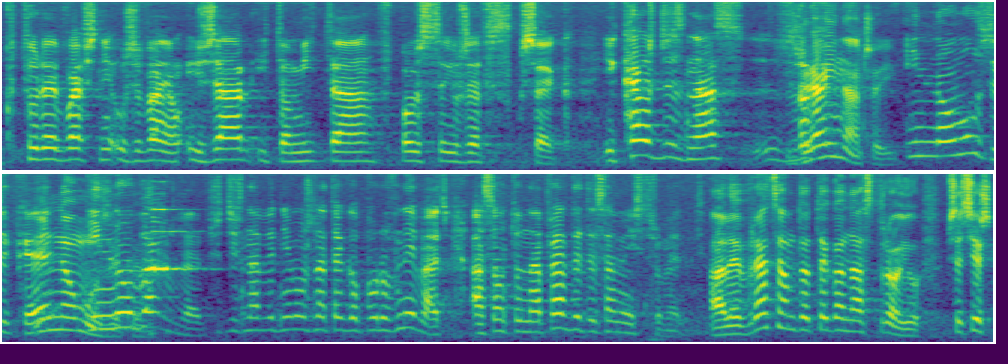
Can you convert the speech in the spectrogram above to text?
które właśnie używają i żar, i tomita, w Polsce Józef Skrzek. I każdy z nas y, zrobił inaczej. inną muzykę, Inną muzykę. inną barwę. Przecież nawet nie można tego porównywać, a są to naprawdę te same instrumenty. Ale wracam do tego nastroju. Przecież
